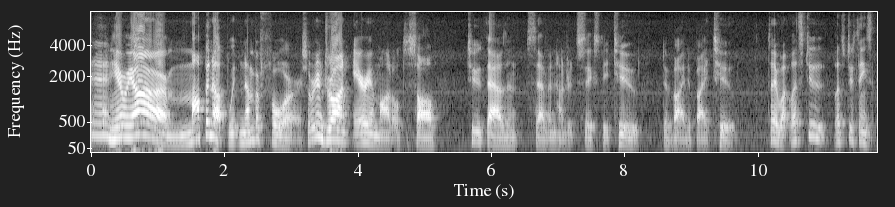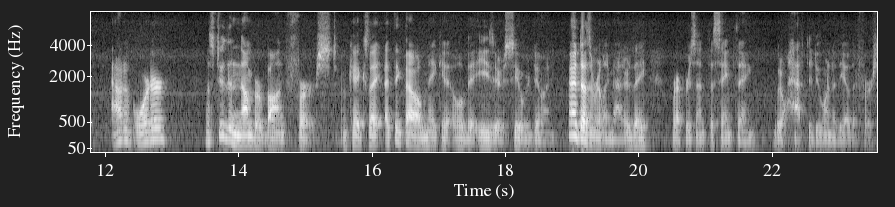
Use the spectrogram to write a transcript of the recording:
And here we are, mopping up with number four. So we're going to draw an area model to solve 2,762 divided by 2. Tell you what, let's do, let's do things out of order. Let's do the number bond first, okay? Because I, I think that'll make it a little bit easier to see what we're doing. And it doesn't really matter. They represent the same thing. We don't have to do one or the other first.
